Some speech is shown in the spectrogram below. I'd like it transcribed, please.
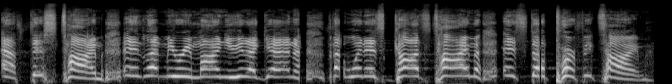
at this time. And let me remind you yet again that when it's God's time, it's the perfect time.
